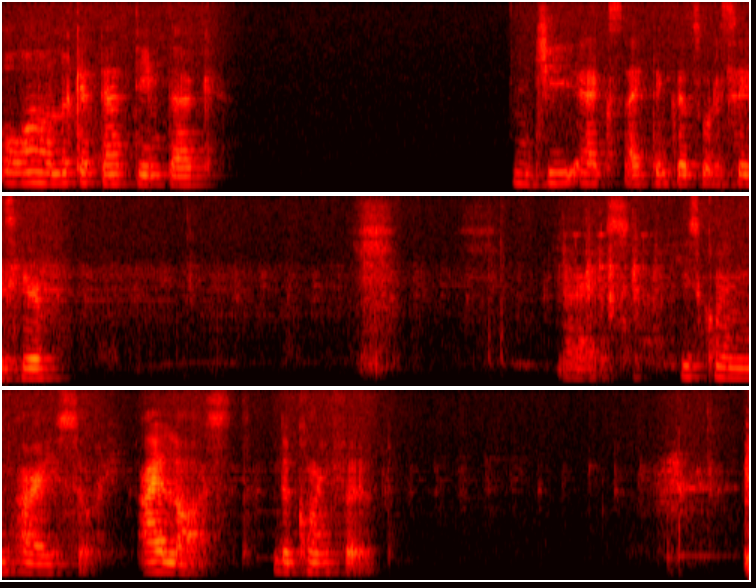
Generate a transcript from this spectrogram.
Oh wow, look at that theme deck. GX, I think that's what it says here. Alright, so he's coin. Alright, so I lost the coin flip.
